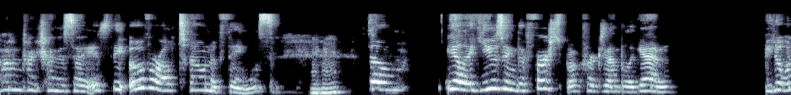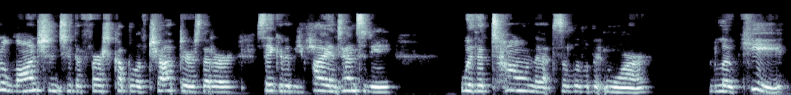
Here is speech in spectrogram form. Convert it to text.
what am I trying to say? It's the overall tone of things. Mm-hmm. So yeah, like using the first book, for example, again, you don't want to launch into the first couple of chapters that are say going to be high intensity with a tone that's a little bit more low key.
